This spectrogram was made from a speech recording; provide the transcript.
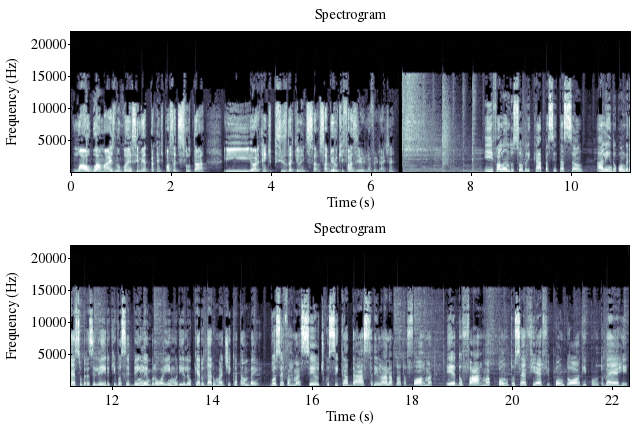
um algo a mais no conhecimento para que a gente possa desfrutar e a hora que a gente precisa daquilo, a gente saber o que fazer, na verdade, né? E falando sobre capacitação, Além do Congresso Brasileiro, que você bem lembrou aí, Murilo, eu quero dar uma dica também. Você, farmacêutico, se cadastre lá na plataforma edufarma.cff.org.br,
